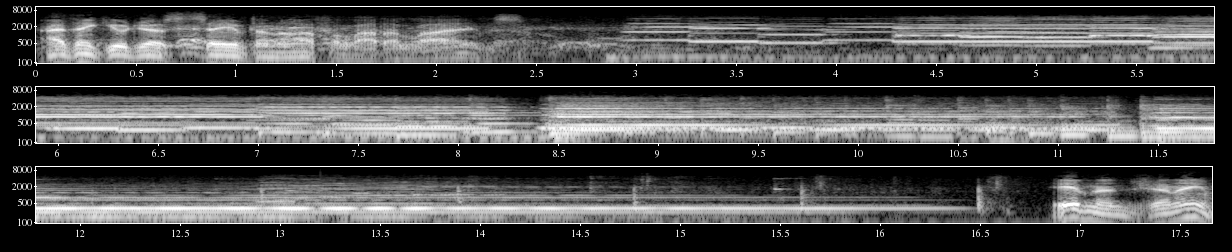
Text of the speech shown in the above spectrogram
I think you just saved an awful lot of lives. Evening, Jenny.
